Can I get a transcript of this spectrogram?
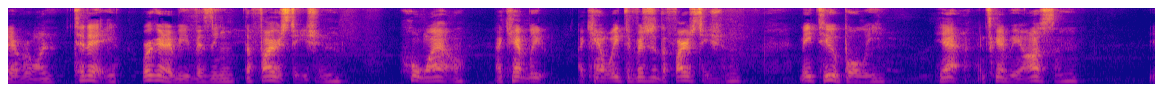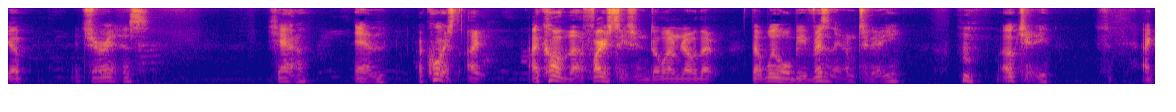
everyone. Today, we're gonna be visiting the fire station. Oh, wow. I can't wait. I can't wait to visit the fire station. Me too, bully. Yeah, it's gonna be awesome. Yep, it sure is. Yeah, and of course, I I called the fire station to let them know that, that we will be visiting them today. Hmm, okay. I,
